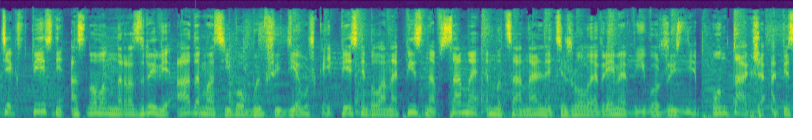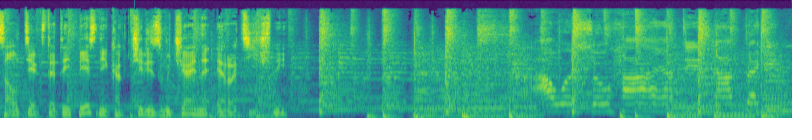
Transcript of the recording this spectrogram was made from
Текст песни основан на разрыве Адама с его бывшей девушкой. Песня была написана в самое эмоционально тяжелое время в его жизни. Он также описал текст этой песни как чрезвычайно эротичный. I was so high I did not recognize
